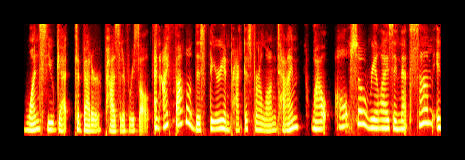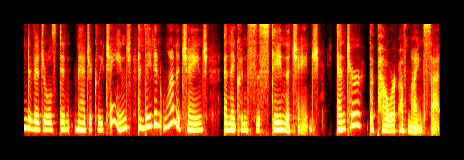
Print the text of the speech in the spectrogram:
once you get to better positive results. And I followed this theory and practice for a long time while also realizing that some individuals didn't magically change and they didn't want to change and they couldn't sustain the change. Enter the power of mindset.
